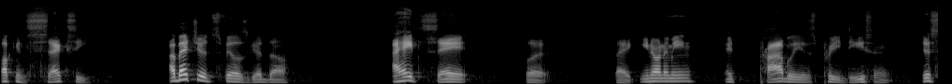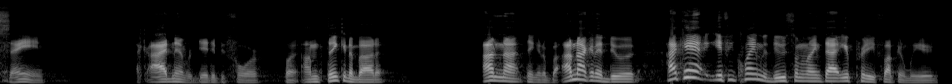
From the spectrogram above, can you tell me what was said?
Fucking sexy. I bet you it feels good though. I hate to say it, but like, you know what I mean? It probably is pretty decent. Just saying. Like I never did it before, but I'm thinking about it. I'm not thinking about. I'm not gonna do it. I can't. If you claim to do something like that, you're pretty fucking weird.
